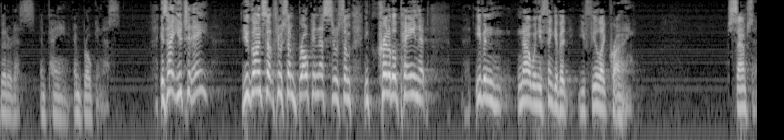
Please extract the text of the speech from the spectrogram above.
bitterness and pain and brokenness. Is that you today? You've gone through some brokenness, through some incredible pain that even now when you think of it, you feel like crying. Samson.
